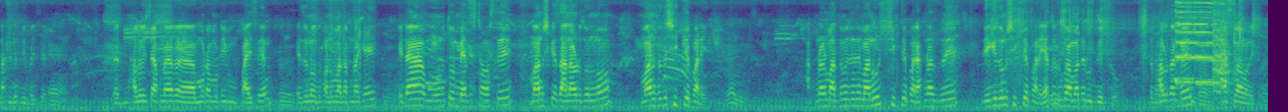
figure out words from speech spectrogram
নাতি নাতি পাইছে। হ্যাঁ। ভালো হয়েছে আপনার মোটামুটি পাইছেন। এজন্য ধন্যবাদ আপনাকে। এটা মূলত মেসেজটা হচ্ছে মানুষকে জানার জন্য। মানুষ যাতে শিখতে পারে। আপনার মাধ্যমে যাতে মানুষ শিখতে পারে আপনার যে দেখে যেন শিখতে পারে এতটুকু আমাদের উদ্দেশ্য তো ভালো থাকবেন হ্যাঁ। আসসালামু আলাইকুম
